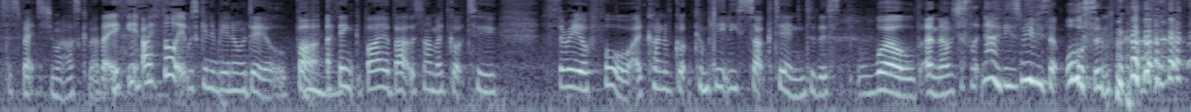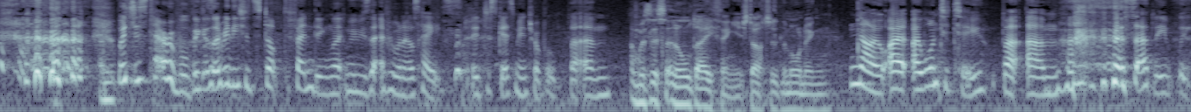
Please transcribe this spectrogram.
suspected you might ask about that. It, it, I thought it was going to be an ordeal, but I think by about the time I'd got to three or four, I'd kind of got completely sucked into this world, and I was just like, no, these movies are awesome. Which is terrible because I really should stop defending like movies that everyone else hates. It just gets me in trouble. But um, And was this an all day thing? You started in the morning? no, I, I wanted to, but um, sadly, we,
